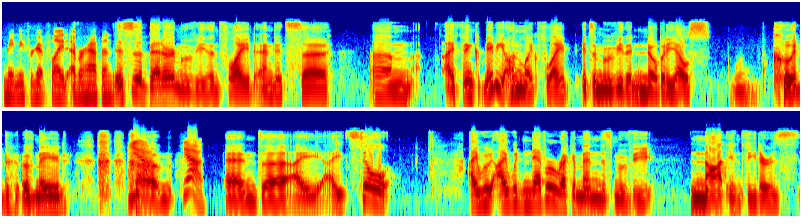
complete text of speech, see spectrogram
make me forget Flight ever happened. This is a better movie than Flight, and it's uh, um, I think maybe unlike Flight, it's a movie that nobody else could have made. Yeah. um, yeah. and uh, I I still I would I would never recommend this movie not in theaters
